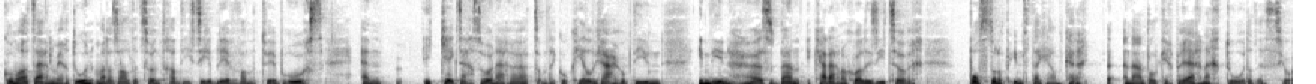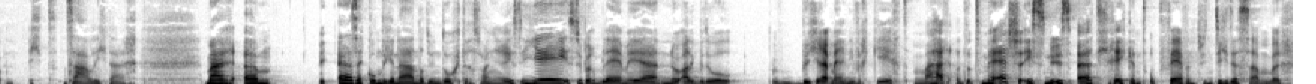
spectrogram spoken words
konden we dat daar niet meer doen, maar dat is altijd zo'n traditie gebleven van de twee broers. En ik kijk daar zo naar uit, omdat ik ook heel graag op die, in die huis ben. Ik ga daar nog wel eens iets over posten op Instagram. Ik ga daar een aantal keer per jaar naartoe. Dat is gewoon echt zalig daar. Maar um, zij kondigen aan dat hun dochter zwanger is. Jee, super blij mee. Hè? No, ik bedoel, begrijp mij niet verkeerd, maar het meisje is nu eens uitgerekend op 25 december.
